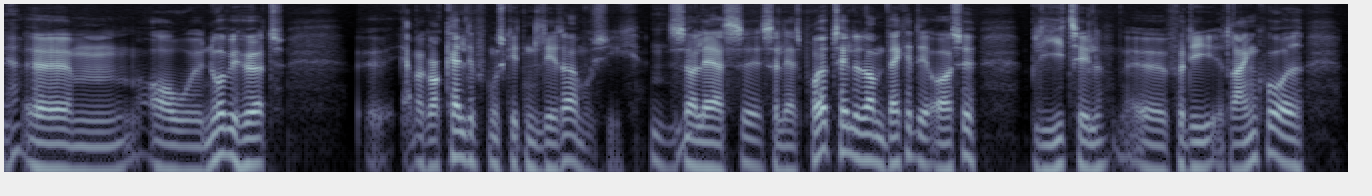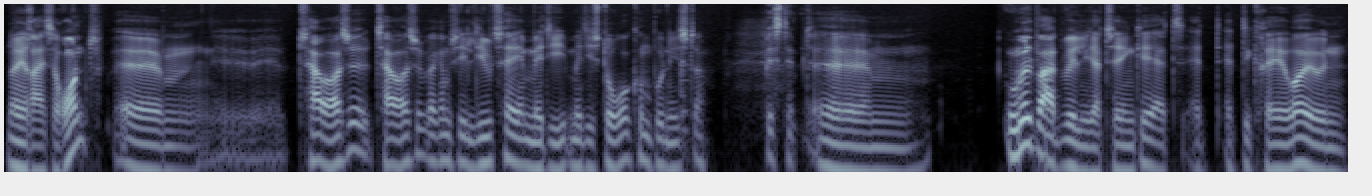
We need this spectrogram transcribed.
Ja. Øhm, og øh, nu har vi hørt, øh, ja, man kan godt kalde det måske den lettere musik. Mhm. Mm-hmm. Så, lad os, øh, så lad os prøve at tale lidt om, hvad kan det også blive til? Øh, fordi drengekoret, når I rejser rundt, øh, tager også, tager også hvad kan man sige, livtag med de, med de store komponister. Bestemt. Øh, umiddelbart vil jeg tænke, at, at, at det kræver jo en,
